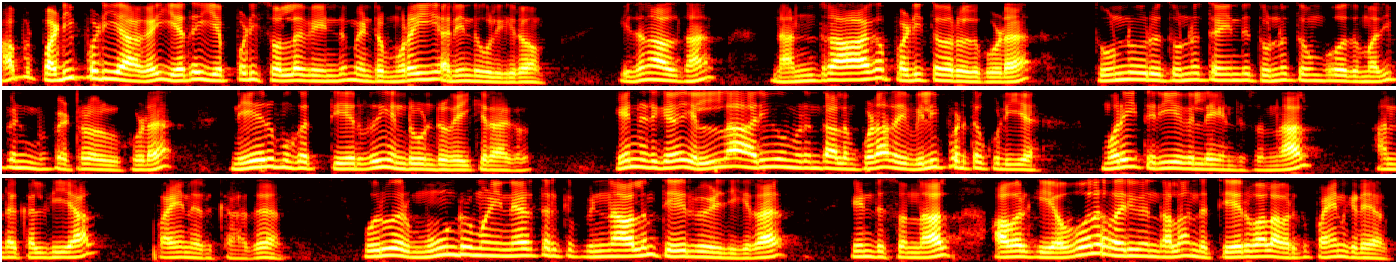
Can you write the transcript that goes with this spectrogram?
அப்போ படிப்படியாக எதை எப்படி சொல்ல வேண்டும் என்ற முறையை அறிந்து கொள்கிறோம். இதனால்தான் நன்றாக படித்தவர்கள் கூட தொண்ணூறு தொண்ணூத்தைந்து தொண்ணூத்தொம்பது மதிப்பெண் பெற்றவர்கள் கூட நேர்முகத் தேர்வு என்று ஒன்று வைக்கிறார்கள். ஏன்னு எல்லா அறிவும் இருந்தாலும் கூட அதை வெளிப்படுத்தக்கூடிய முறை தெரியவில்லை என்று சொன்னால் அந்த கல்வியால் பயன் இருக்காது. ஒருவர் மூன்று மணி நேரத்திற்கு பின்னாலும் தேர்வு எழுதுகிறார் என்று சொன்னால் அவருக்கு எவ்வளவு அறிவு இருந்தாலும் அந்த தேர்வால் அவருக்கு பயன் கிடையாது.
